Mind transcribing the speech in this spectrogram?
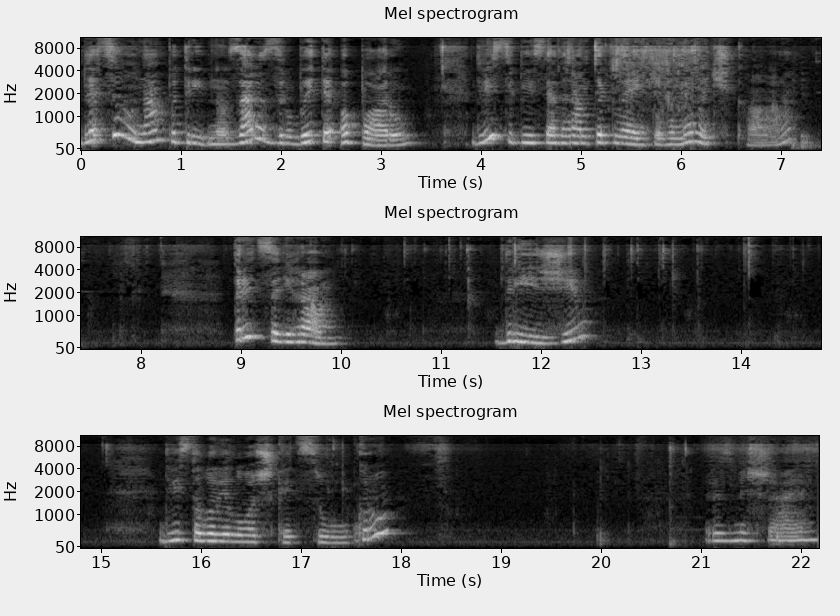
Для цього нам потрібно зараз зробити опару. 250 грам тепленького молочка, 30 грам дріжджів, 2 столові ложки цукру. Розмішаємо.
